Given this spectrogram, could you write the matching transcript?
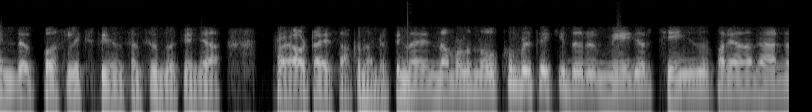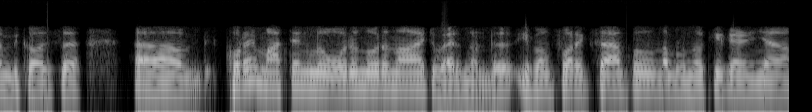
എന്റെ പേഴ്സണൽ എക്സ്പീരിയൻസ് അനുസരിച്ച് നോക്കി കഴിഞ്ഞാൽ പ്രയോറിറ്റൈസ് ആക്കുന്നുണ്ട്. പിന്നെ നമ്മൾ നോക്കുമ്പോഴത്തേക്ക് ഇതൊരു മേജർ ചേഞ്ച് എന്ന് പറയാൻ കാരണം ബിക്കോസ് കുറെ മാറ്റങ്ങൾ ഓരോന്നോരോന്നായിട്ട് വരുന്നുണ്ട്. ഇപ്പം ഫോർ എക്സാമ്പിൾ നമ്മൾ നോക്കിക്കഴിഞ്ഞാൽ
